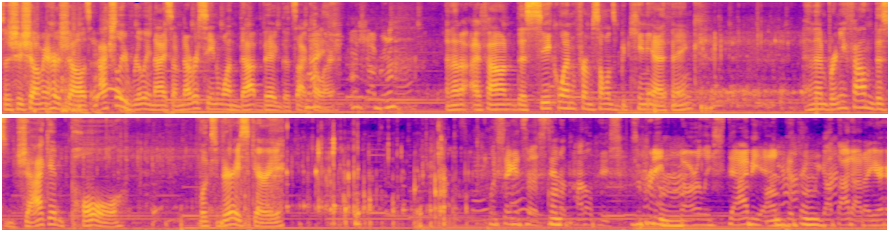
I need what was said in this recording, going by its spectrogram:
So she showed me her shell. It's actually really nice. I've never seen one that big that's that nice. color. Nice job. And then I found this sequin from someone's bikini, I think. And then Brittany found this jagged pole. Looks very scary. Looks like it's a stand-up paddle piece. It's a pretty gnarly, stabby end. Yeah. Good thing we got that out of here.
